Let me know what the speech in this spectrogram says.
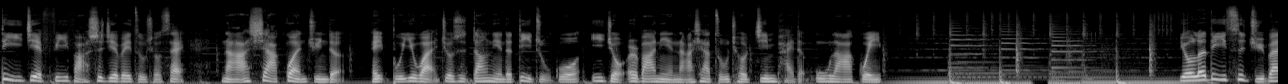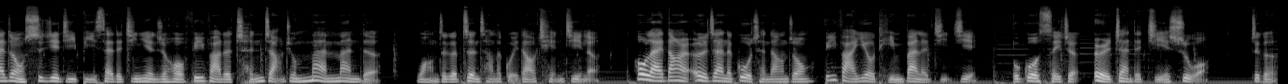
第一届 FIFA 世界杯足球赛拿下冠军的，哎，不意外，就是当年的地主国，一九二八年拿下足球金牌的乌拉圭。有了第一次举办这种世界级比赛的经验之后，FIFA 的成长就慢慢的往这个正常的轨道前进了。后来，当然二战的过程当中，FIFA 也有停办了几届。不过，随着二战的结束哦，这个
